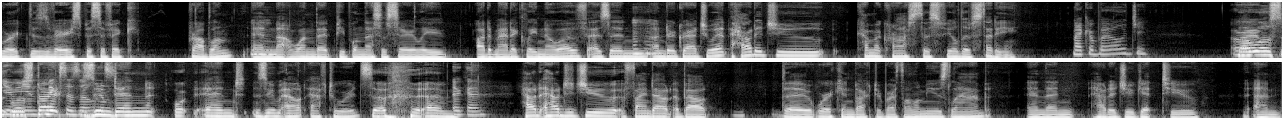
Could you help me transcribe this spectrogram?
work, this is a very specific problem Mhm. and not one that people necessarily automatically know of as an Mhm. undergraduate. How did you come across this field of study? microbiology well, we'll, we'll start zoomed in or, and zoom out afterwards. So, um, okay how how did you find out about the work in Dr. Bartholomew's lab, and then how did you get to um,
